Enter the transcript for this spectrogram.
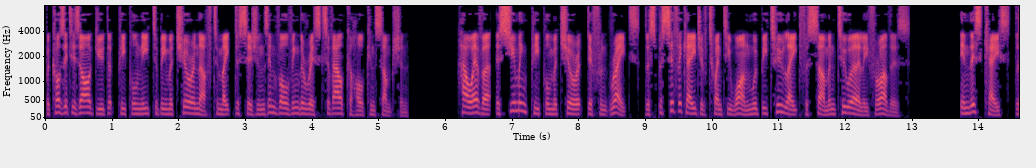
because it is argued that people need to be mature enough to make decisions involving the risks of alcohol consumption. However, assuming people mature at different rates, the specific age of 21 would be too late for some and too early for others. In this case, the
